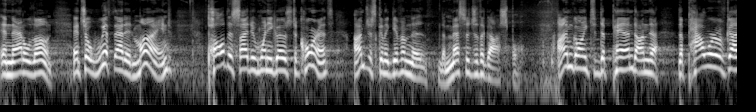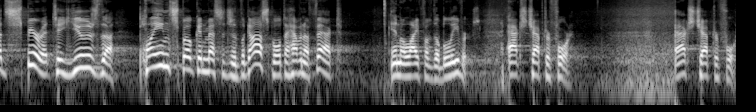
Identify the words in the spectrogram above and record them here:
and that alone. And so, with that in mind, Paul decided when he goes to Corinth, I'm just going to give him the, the message of the gospel. I'm going to depend on the, the power of God's Spirit to use the plain spoken message of the gospel to have an effect in the life of the believers. Acts chapter 4. Acts chapter 4.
